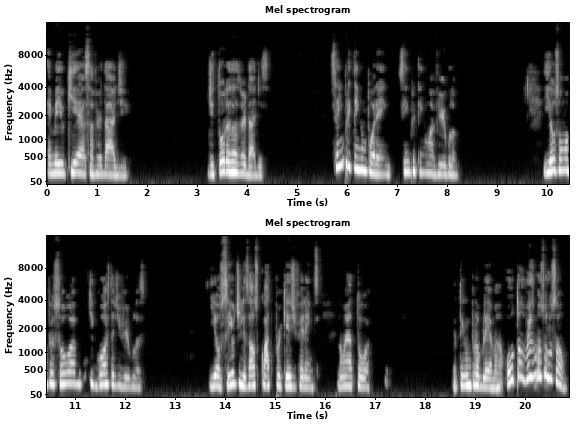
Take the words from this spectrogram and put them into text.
é meio que essa a verdade de todas as verdades. Sempre tem um porém, sempre tem uma vírgula. E eu sou uma pessoa que gosta de vírgulas. E eu sei utilizar os quatro porquês diferentes. Não é à toa. Eu tenho um problema, ou talvez uma solução.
